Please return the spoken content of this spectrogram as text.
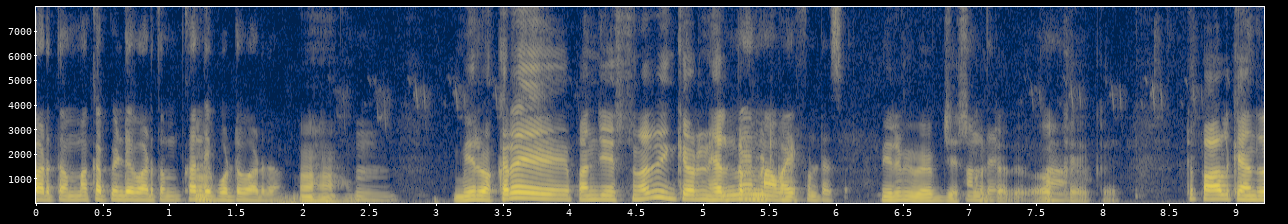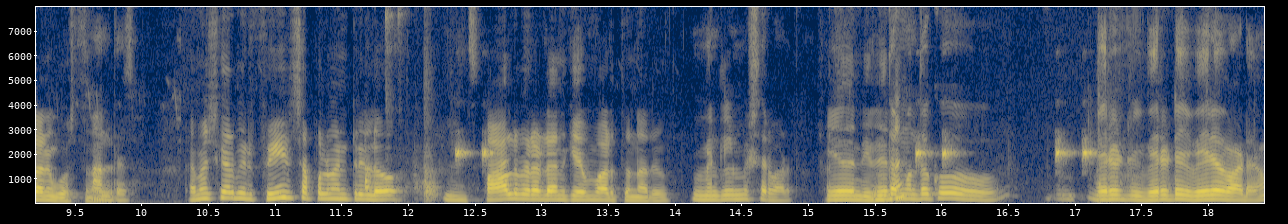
వాడతాం మక్క పిండి వాడతాం. కంది పొట్టు వాడతాం. మీరు ఒక్కరే పని చేస్తున్నారు ఇంకెవరైనా హెల్ప్ మా వైఫ్ ఉంటుంది సార్. మీరు మీ వైపు చేసుకుంటారు. ఓకే ఓకే అంటే పాల కేంద్రానికి వస్తున్నారు. అంతే సార్. రమేష్ గారు మీరు ఫీడ్ సప్లిమెంటరీలో పాలు పెరగడానికి ఏం వాడుతున్నారు? మినరల్ మిక్సర్ వాడతాం ఏదండి ఇదే ముందుకు వెరైటీ వెరైటీ వేరే వాడాం.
